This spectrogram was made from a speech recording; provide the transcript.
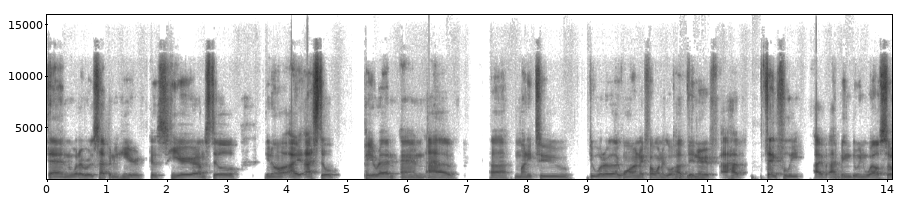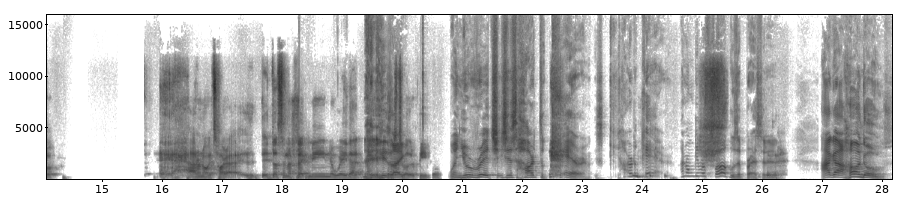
than whatever was happening here. Because here I'm still, you know, I, I still pay rent and I have uh, money to do whatever I want. If I want to go have dinner, if I have, thankfully, I've, I've been doing well. So I don't know. It's hard. It doesn't affect me in a way that maybe it does like- to other people. When you're rich, it's just hard to care. It's hard to care. I don't give a fuck who's the president. I got hondos.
